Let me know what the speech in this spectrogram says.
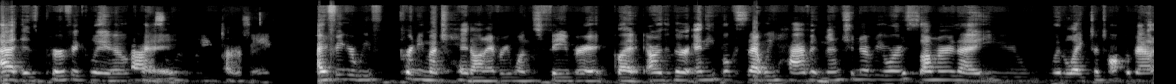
that is perfectly okay. Absolutely perfect. I figure we've pretty much hit on everyone's favorite, but are there any books that we haven't mentioned of yours, Summer, that you would like to talk about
